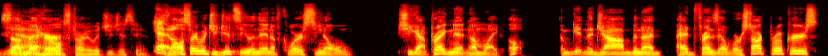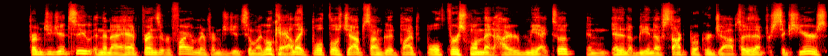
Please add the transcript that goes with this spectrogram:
So I Yeah, met it her. All started with jujitsu. Yeah, it all started with jujitsu. And then, of course, you know, she got pregnant and I'm like, oh, I'm getting a job. And I, I had friends that were stockbrokers from jujitsu. And then I had friends that were firemen from jujitsu. I'm like, okay, I like both those jobs sound good. Applied for both. First one that hired me, I took and ended up being a stockbroker job. So I did that for six years.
